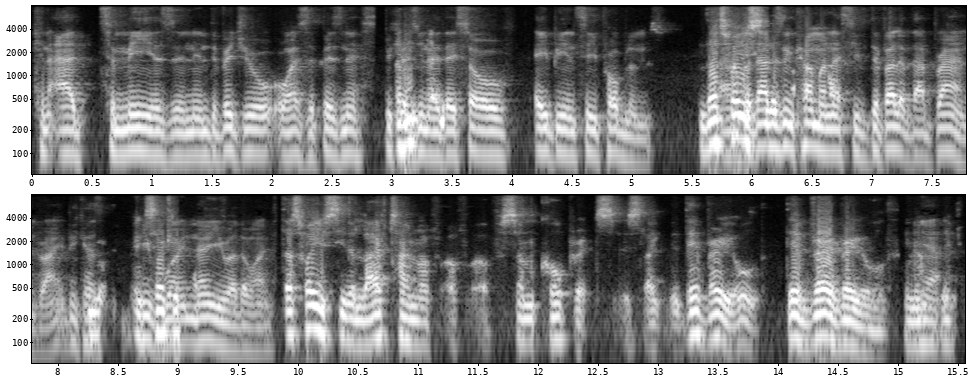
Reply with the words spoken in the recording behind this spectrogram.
can add to me as an individual or as a business because you know they solve a b and c problems. That's why um, that doesn't come unless you've developed that brand, right? Because exactly. people won't know you otherwise. That's why you see the lifetime of, of, of some corporates. Is like they're very old. They're very very old you know? Yeah. they've been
